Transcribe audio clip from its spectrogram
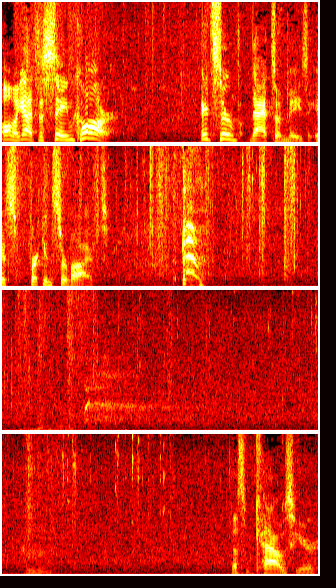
Oh my god, it's the same car. It serv- That's amazing. It's freaking survived. hmm. Got some cows here.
